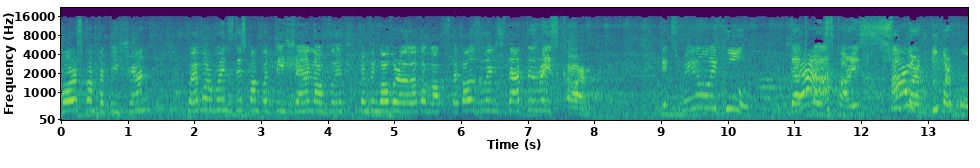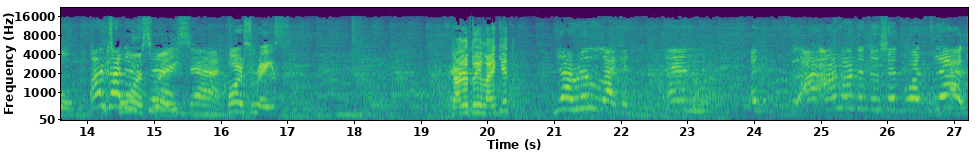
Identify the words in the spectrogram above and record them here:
horse competition. Whoever wins this competition of uh, jumping over a lot of obstacles wins that uh, race car. It's really cool. That Yeah. race car is super I- duper cool. I It's gotta horse say race. that. Horse race. Rado, do you like it? Yeah, I really like it. And, and I, I wanted to say what Vlad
